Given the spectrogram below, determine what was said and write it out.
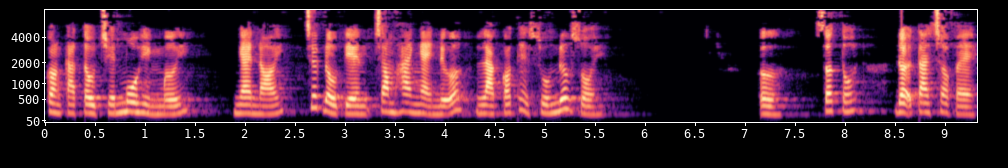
còn cả tàu chiến mô hình mới. Nghe nói, trước đầu tiên trong hai ngày nữa là có thể xuống nước rồi. Ừ, rất tốt. Đợi ta trở về,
